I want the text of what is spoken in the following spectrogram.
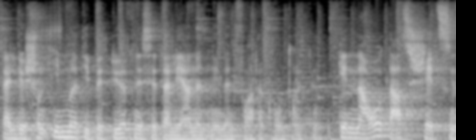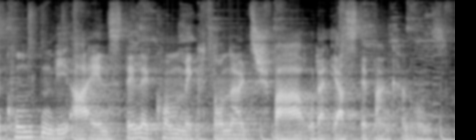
weil wir schon immer die Bedürfnisse der Lernenden in den Vordergrund rücken. Genau das schätzen Kunden wie A1 Telekom, McDonald's, Spar oder Erste Bank an uns.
